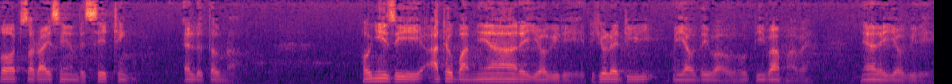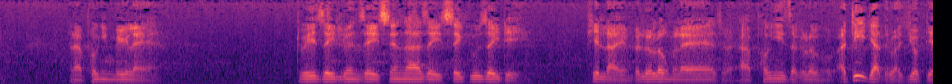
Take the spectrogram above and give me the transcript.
thoughts arising in the sitting အဲ့လိုသုံးတာဘုန်းကြီးစီအထုတ်ပါများတဲ့ယောဂီတွေတချို့လည်းဒီမရောက်သေးပါဘူးဟိုပြီးပါမှာပဲများတဲ့ယောဂီတွေအဲ့ဒါဘုန်းကြီးမေးလိုက်တွေးစိတ်လွင်စိတ်စဉ်းစားစိတ်စိတ်ကူးစိတ်တွေဖြစ်လာရင်ဘယ်လိုလုပ်မလဲဆိုတော့အဘုန်းကြီးစကားလုံးကိုအတိအကျသူတို့ကရွတ်ပြ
